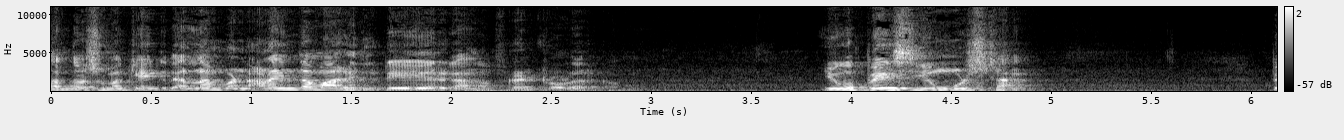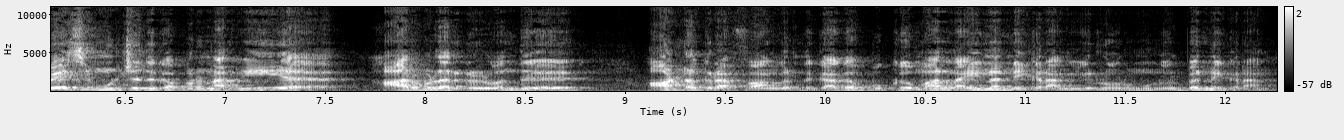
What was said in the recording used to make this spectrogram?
சந்தோஷமாக கேட்குது எல்லாம் பண்ண ஆனால் இந்தமா எழுதிக்கிட்டே இருக்காங்க ஃப்ரண்ட் ரோவில் இருக்கவங்க. இவங்க பேசியும் முடிச்சிட்டாங்க. பேசி முடிச்சதுக்கப்புறம் நிறைய ஆர்வலர்கள் வந்து ஆட்டோகிராஃப் வாங்குறதுக்காக புக்குமா லைனில் நிற்கிறாங்க இருநூறு முந்நூறு பேர் நிற்கிறாங்க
